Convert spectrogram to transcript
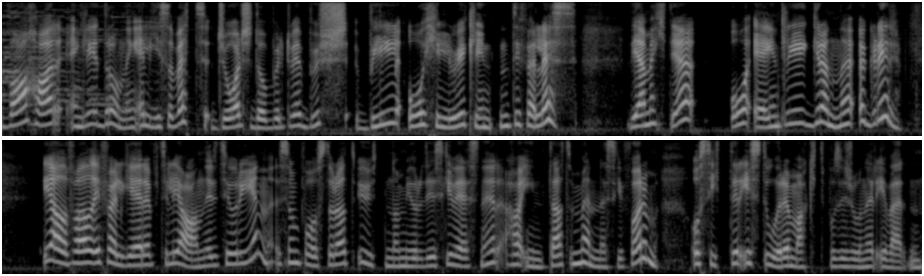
Hva har egentlig dronning Elisabeth, George W. Bush, Bill og Hillary Clinton til felles? De er mektige og egentlig grønne øgler. I alle fall ifølge reptilianerteorien, som påstår at utenomjordiske vesener har inntatt menneskeform og sitter i store maktposisjoner i verden.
